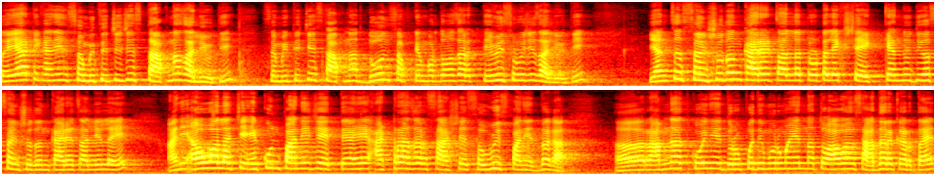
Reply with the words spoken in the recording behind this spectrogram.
तर या ठिकाणी समितीची जी स्थापना झाली होती समितीची स्थापना दोन सप्टेंबर दोन हजार तेवीस रोजी झाली होती. यांचं संशोधन कार्य चाललं टोटल एकशे एक्क्याण्णव दिवस संशोधन कार्य चाललेलं आहे. आणि अहवालाचे एकूण पाने जे आहेत ते आहे अठरा हजार सहाशे सव्वीस पाने आहेत. बघा रामनाथ कोविंद हे द्रौपदी मुर्मू यांना तो अहवाल सादर करतायत.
